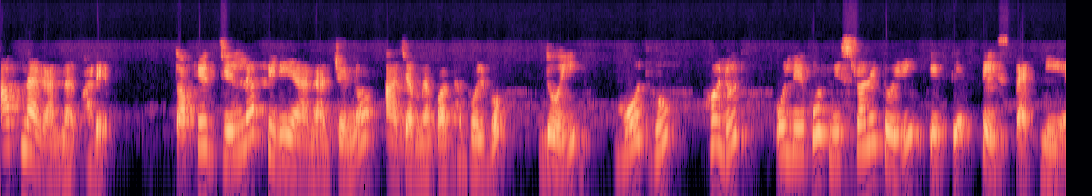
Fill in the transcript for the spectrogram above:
আপনার রান্নার ঘরে ত্বকের জেল্লা ফিরিয়ে আনার জন্য আজ আমরা কথা বলব দই, মধু, হলুদ ও লেবুর মিশ্রণে তৈরি একটি ফেস প্যাক নিয়ে,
